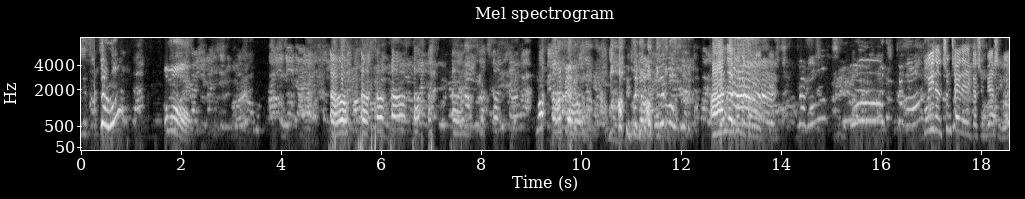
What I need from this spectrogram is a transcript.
진짜로? 어머. 아, 소맥 가져올게. 보이는 춤춰야 되니까 준비하시고요.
